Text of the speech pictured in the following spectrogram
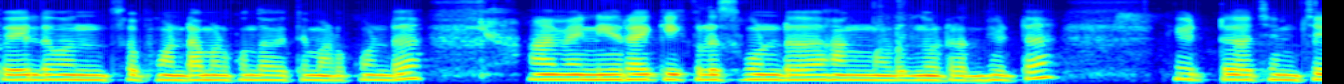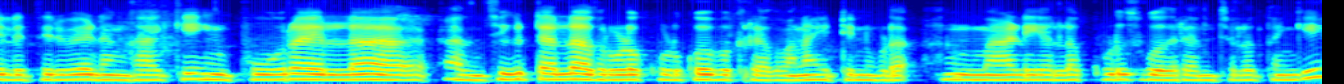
ಪೈಲೆ ಒಂದು ಸ್ವಲ್ಪ ಹೊಂಡ ಮಾಡ್ಕೊಂಡು ಅವತ್ತೆ ಮಾಡ್ಕೊಂಡು ಆಮೇಲೆ ನೀರು ಹಾಕಿ ಕಲಸ್ಕೊಂಡು ಹಂಗೆ ಮಾಡೋದು ನೋಡ್ರಿ ಅದನ್ನ ಹಿಟ್ಟು. ಹಿಟ್ಟು ಚಮಚೆಲಿ ತಿರುವೇಡಿ ಹಂಗೆ ಹಾಕಿ ಹಿಂಗೆ ಪೂರ ಎಲ್ಲ ಅದು ಜಿಗಟೆಲ್ಲ ಅದ್ರೊಳಗೆ ಕುಡ್ಕೋಬೇಕು ರೀ ಅದು ಒಣ ಹಿಟ್ಟಿನ ಕೂಡ ಹಂಗೆ ಮಾಡಿ ಎಲ್ಲ ಕುಡಿಸ್ಬೋದ್ರಿ ಅದನ್ನ ಚಲೋ ತಂಗಿ.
